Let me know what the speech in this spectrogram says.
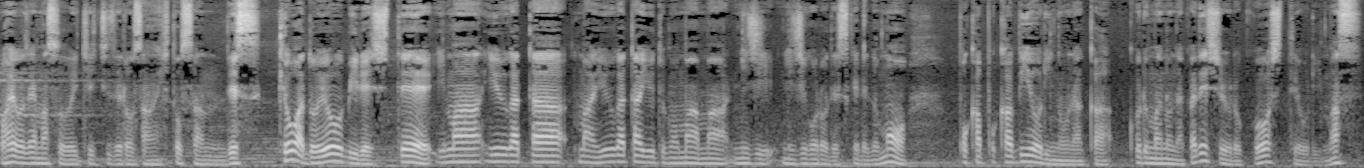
おはようございます。1103人さんです。今日は土曜日でして、今、夕方、まあ夕方言うてもまあまあ2時、2時頃ですけれども、ポカポカ日和の中、車の中で収録をしております。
